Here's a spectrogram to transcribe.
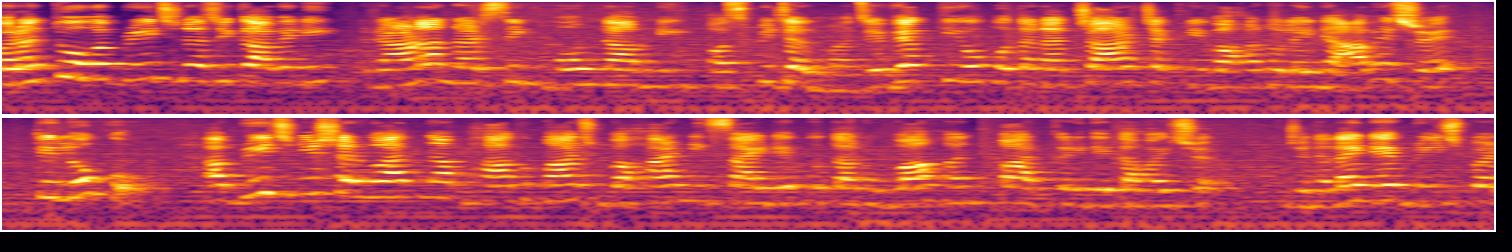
પરંતુ ઓવરબ્રિજ નજીક આવેલી રાણા નર્સિંગ હોમ નામની હોસ્પિટલમાં જે વ્યક્તિઓ પોતાના ચાર ચક્રી વાહનો લઈને આવે છે, તે લોકો આ બ્રિજની શરૂઆતના ભાગમાં જ બહારની સાઈડે પોતાનું વાહન પાર્ક કરી દેતા હોય છે, જેને લઈને બ્રિજ પર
